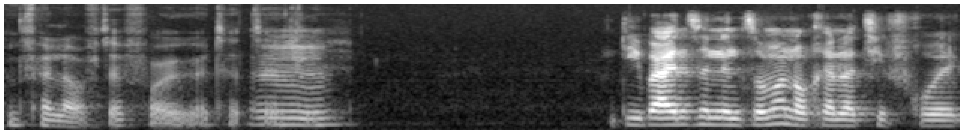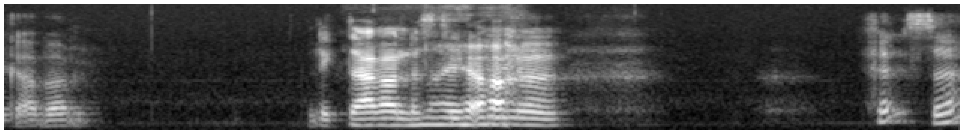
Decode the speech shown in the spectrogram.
im Verlauf der Folge tatsächlich. Die beiden sind im Sommer noch relativ ruhig, aber liegt daran, dass Naja. die Bühne. Findest du?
